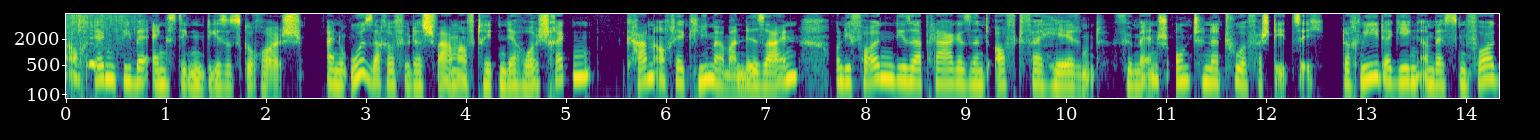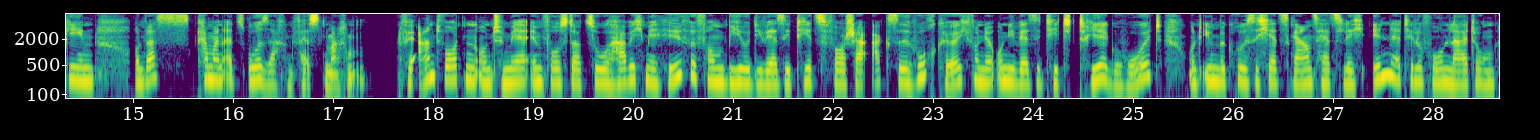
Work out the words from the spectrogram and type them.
auch irgendwie beängstigend, dieses Geräusch. Eine Ursache für das Schwarmauftreten der Heuschrecken kann auch der Klimawandel sein und die Folgen dieser Plage sind oft verheerend. Für Mensch und Natur versteht sich. Doch wie dagegen am besten vorgehen und was kann man als Ursachen festmachen? Für Antworten und mehr Infos dazu habe ich mir Hilfe vom Biodiversitätsforscher Axel Hochkirch von der Universität Trier geholt und ihn begrüße ich jetzt ganz herzlich in der Telefonleitung.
